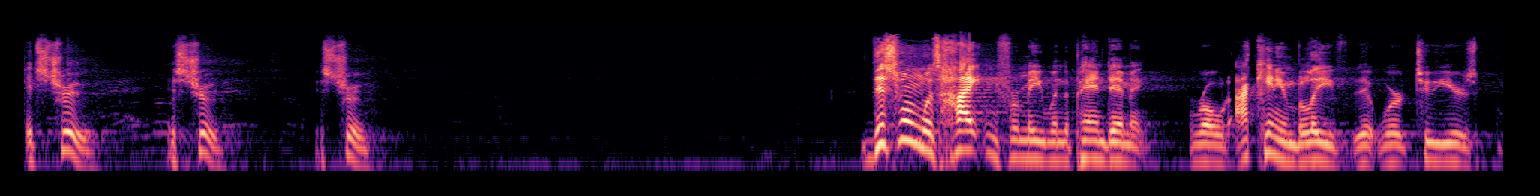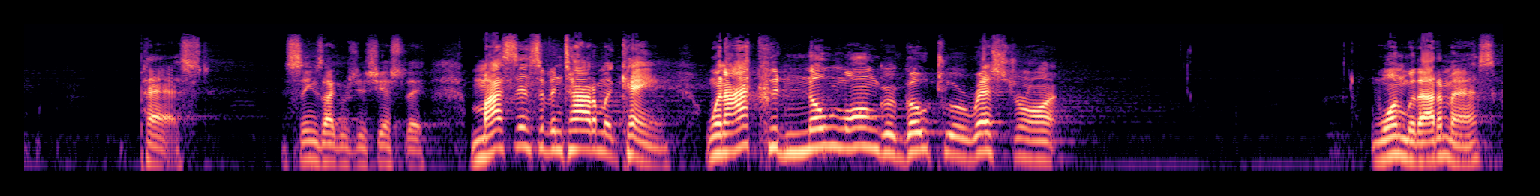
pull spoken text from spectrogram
It's true. It's true. It's true. This one was heightened for me when the pandemic rolled. I can't even believe that we're two years past. It seems like it was just yesterday. My sense of entitlement came when I could no longer go to a restaurant, one without a mask.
